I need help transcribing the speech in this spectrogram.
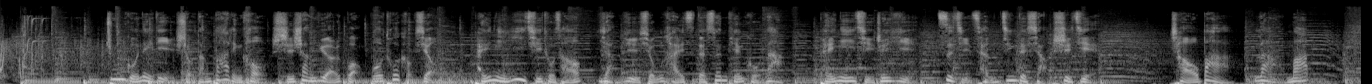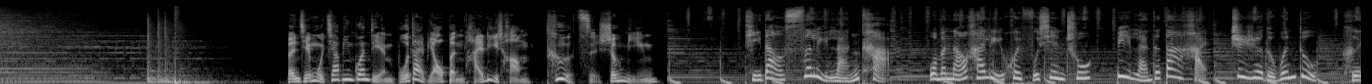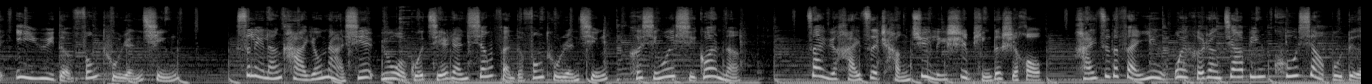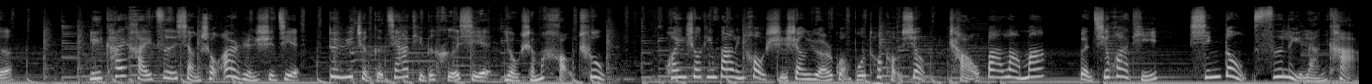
中国内地首档八零后时尚育儿广播脱口秀，陪你一起吐槽养育熊孩子的酸甜苦辣，陪你一起追忆自己曾经的小世界。潮爸辣妈。本节目嘉宾观点不代表本台立场，特此声明。提到斯里兰卡，我们脑海里会浮现出碧蓝的大海、炙热的温度和异域的风土人情。斯里兰卡有哪些与我国截然相反的风土人情和行为习惯呢？在与孩子长距离视频的时候，孩子的反应为何让嘉宾哭笑不得？离开孩子享受二人世界，对于整个家庭的和谐有什么好处？欢迎收听八零后时尚育儿广播脱口秀《潮爸辣妈》，本期话题：心动斯里兰卡。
